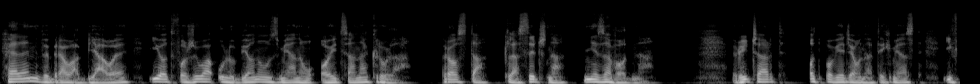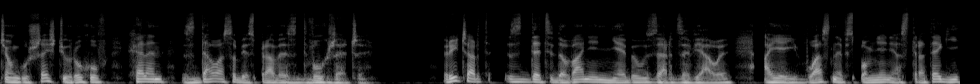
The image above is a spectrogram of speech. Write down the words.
Helen wybrała białe i otworzyła ulubioną zmianą ojca na króla. Prosta, klasyczna, niezawodna. Richard odpowiedział natychmiast i w ciągu sześciu ruchów Helen zdała sobie sprawę z dwóch rzeczy. Richard zdecydowanie nie był zardzewiały, a jej własne wspomnienia strategii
